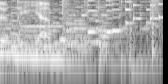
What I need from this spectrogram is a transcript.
Certainly, um,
